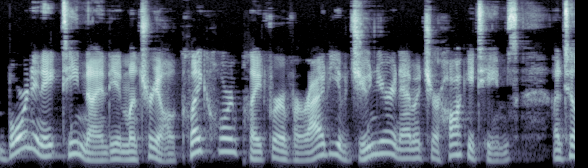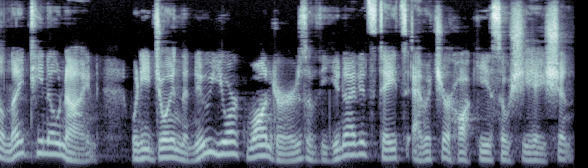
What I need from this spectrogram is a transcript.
Born in 1890 in Montreal, Cleghorn played for a variety of junior and amateur hockey teams until 1909 when he joined the New York Wanderers of the United States Amateur Hockey Association.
